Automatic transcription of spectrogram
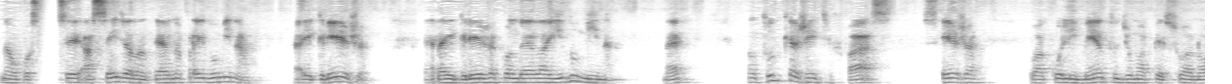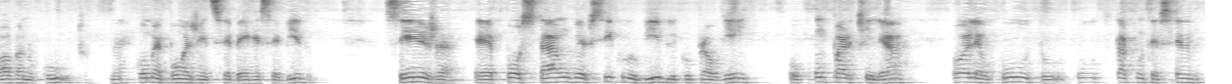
Não, você acende a lanterna para iluminar. A igreja é a igreja quando ela ilumina, né? Então, tudo que a gente faz, seja o acolhimento de uma pessoa nova no culto, né? como é bom a gente ser bem recebido, seja é, postar um versículo bíblico para alguém, ou compartilhar, olha, o culto, o culto está acontecendo,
